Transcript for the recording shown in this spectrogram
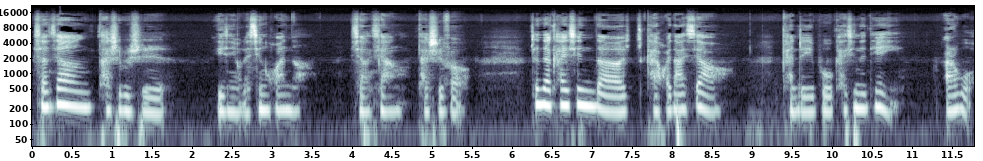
想象他是不是已经有了新欢呢？想象他是否正在开心的开怀大笑，看着一部开心的电影，而我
